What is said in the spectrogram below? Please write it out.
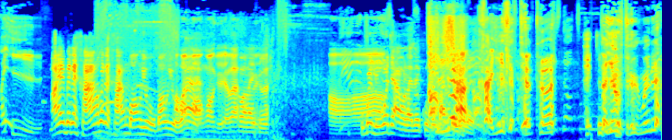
ไม่ไม่ไม่ได้ค้างไม่ได้ค้างมองอยู่มองอยู่ว่า มองมองอยู่ใช่ปะเอาอะไรดี อ๋อกูไม่รู้ว่าจะเอาอะไรเลยกูเอาตั้งเหี้ยเลยขายยี่สิบเจ็ดเทิร์นจะอยู่ถึงไหมเนี่ย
